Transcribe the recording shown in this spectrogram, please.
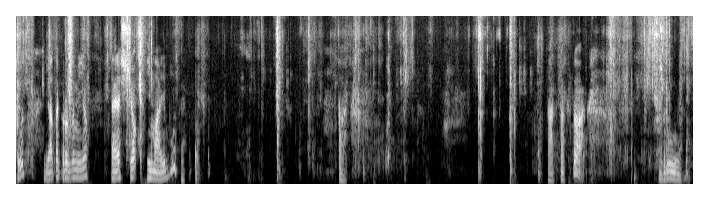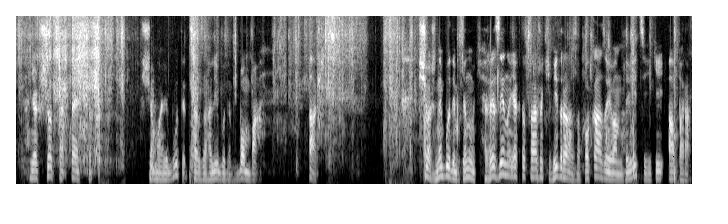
тут, я так розумію, те, що і має бути. Так. Так, так, так. Друзі, якщо це те, що, що має бути, це взагалі буде бомба. Так. Що ж, не будемо тягнути резину, як то кажуть, відразу показую вам, дивіться, який апарат.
